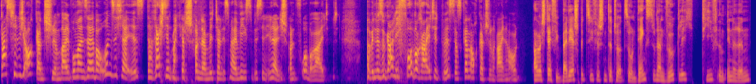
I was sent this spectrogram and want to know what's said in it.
das finde ich auch ganz schlimm, weil wo man selber unsicher ist, da rechnet man ja schon damit, dann ist man ja wenigstens ein bisschen innerlich schon vorbereitet. Aber wenn du so gar nicht vorbereitet bist, das kann auch ganz schön reinhauen. Aber Steffi, bei der spezifischen Situation, denkst du dann wirklich tief im Inneren,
